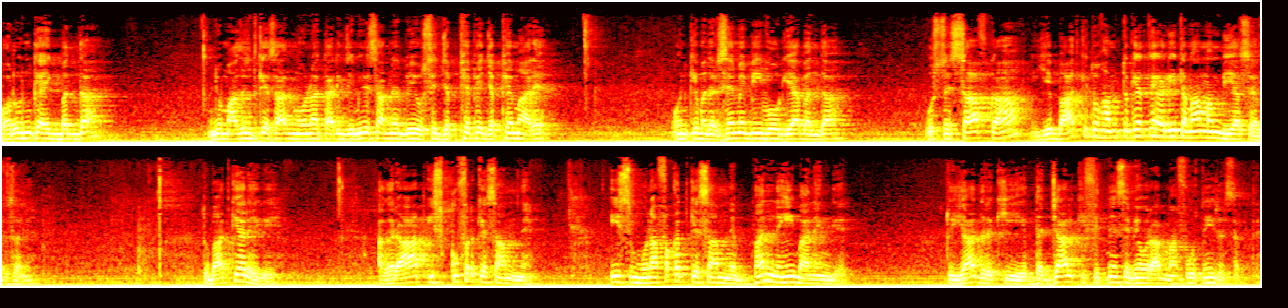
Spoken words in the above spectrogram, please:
और उनका एक बंदा जो माजरत के साथ मौलाना तारिक जमीर साहब ने भी उसे जफ्फे पे जफ्फे मारे, उनके मदरसे में भी वो गया बंदा। उसने साफ़ कहा, ये बात कि तो हम तो कहते हैं, अली तमाम अम्बिया से अफजल हैं। तो बात क्या रह गई? अगर आप इस कुफर के सामने, इस मुनाफ़त के सामने बन नहीं बानेंगे तो याद रखिए, दज्जाल की फितने से मैं और आप महफूज नहीं रह सकते।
